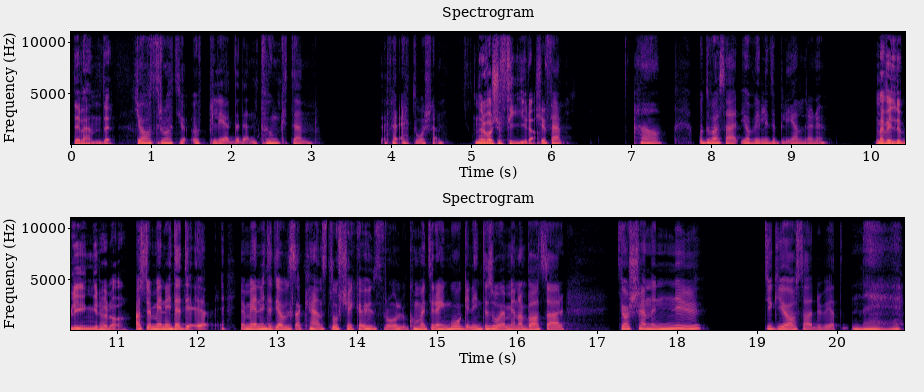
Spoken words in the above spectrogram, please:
det vänder. Jag tror att jag upplevde den punkten för ett år sedan. När du var 24. 25. Ja. Och då var jag så här, jag vill inte bli äldre nu. Men vill du bli yngre då? Alltså jag menar inte att jag, jag, menar inte att jag vill så cancella och checka ut från att komma till regnbågen, inte så. Jag menar bara att så här, jag känner nu, tycker jag så här, du vet, nej.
